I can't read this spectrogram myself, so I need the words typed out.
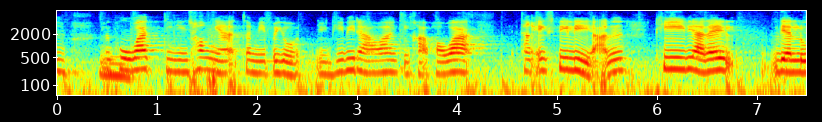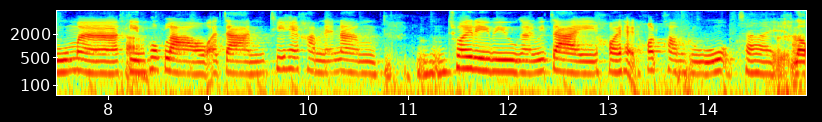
มแล้วพูว่าจริงๆ ช่องเนี้ยจะมีประโยชน์อย่างที่พี่ดาว่าจริงๆค่ะ เพราะว่าทั้ง experience ที่พี่ดาได้ เรียนรู้มาค่ะทีมพวกเราอาจารย์ที่ให้คำแนะนำช่วยรีวิวงานวิจัย คอยถ่ายทอดความรู้ ใช่นะคะเรา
